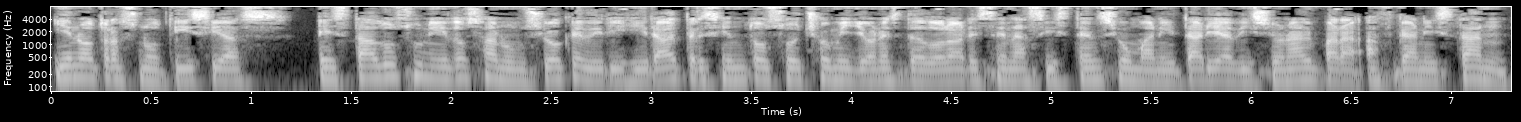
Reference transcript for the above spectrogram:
Y en otras noticias, Estados Unidos anunció que dirigirá 308 millones de dólares en asistencia humanitaria adicional para Afganistán,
